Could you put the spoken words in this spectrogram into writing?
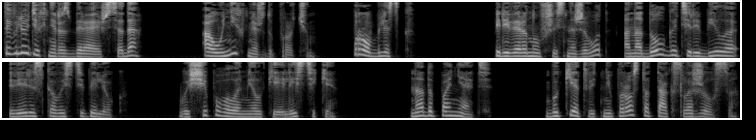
Ты в людях не разбираешься, да? А у них, между прочим, проблеск». Перевернувшись на живот, она долго теребила вересковый стебелек, выщипывала мелкие листики. Надо понять, букет ведь не просто так сложился.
